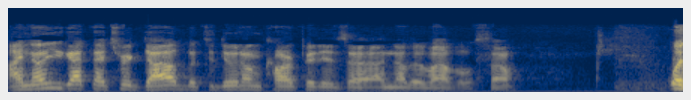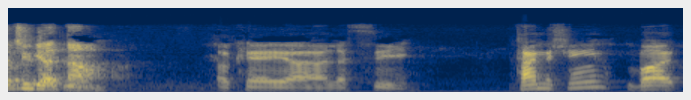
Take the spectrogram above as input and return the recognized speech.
I know you got that trick dialed, but to do it on carpet is uh, another level. So, What you got now? Okay, uh, let's see. Time machine, but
